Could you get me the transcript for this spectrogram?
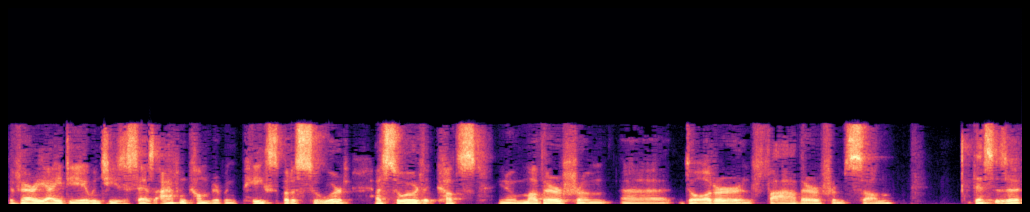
The very idea when Jesus says, "I haven't come to bring peace, but a sword, a sword that cuts, you know, mother from uh, daughter and father from son." This is a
